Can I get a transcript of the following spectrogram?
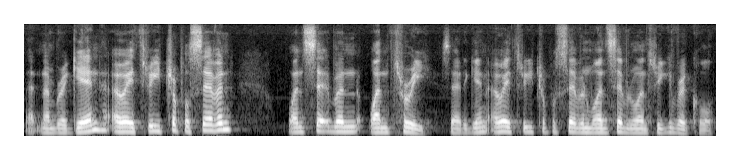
that number again, 083 777 1713. Say that again, 083 777 1713. Give her a call.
